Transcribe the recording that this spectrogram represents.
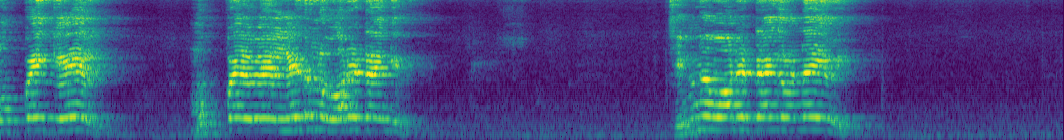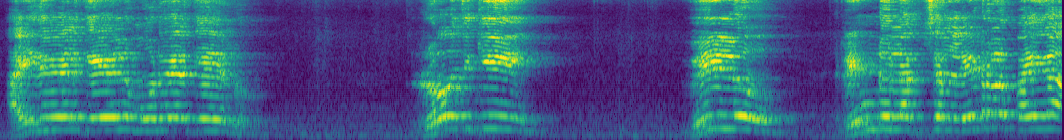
ముప్పై కేఎల్ ముప్పై వేల లీటర్ల వాటర్ ట్యాంక్ ఇది. చిన్న వాటర్ ట్యాంకులు ఉన్నాయి ఇవి. ఐదు వేల కేఎల్ మూడు వేల కేఎల్. రోజుకి వీళ్ళు రెండు లక్షల లీటర్ల పైగా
